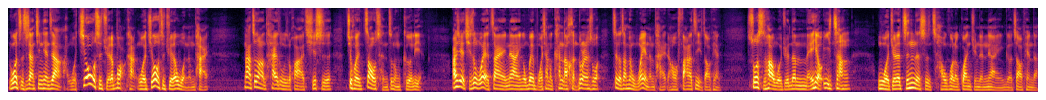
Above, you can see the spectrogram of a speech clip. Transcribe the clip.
如果只是像今天这样啊，我就是觉得不好看，我就是觉得我能拍，那这样的态度的话，其实就会造成这种割裂。而且，其实我也在那样一个微博下面看到很多人说这个照片我也能拍，然后发了自己照片。说实话，我觉得没有一张，我觉得真的是超过了冠军的那样一个照片的。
